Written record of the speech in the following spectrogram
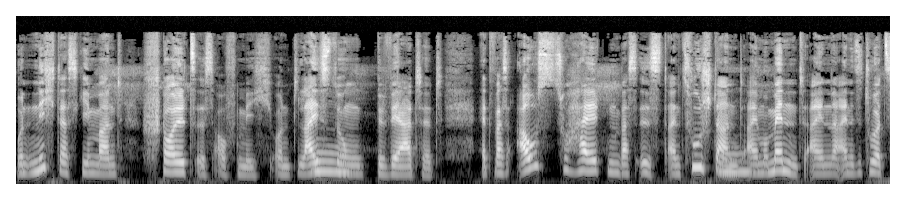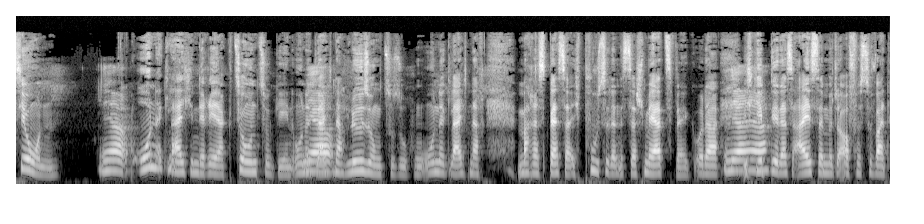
und nicht, dass jemand stolz ist auf mich und Leistung hm. bewertet. Etwas auszuhalten, was ist, ein Zustand, hm. ein Moment, eine, eine Situation. Ja. Ohne gleich in die Reaktion zu gehen, ohne ja. gleich nach Lösungen zu suchen, ohne gleich nach, mach es besser, ich puste, dann ist der Schmerz weg oder ja, ich gebe dir das Eis, damit du aufhörst zu weinen.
